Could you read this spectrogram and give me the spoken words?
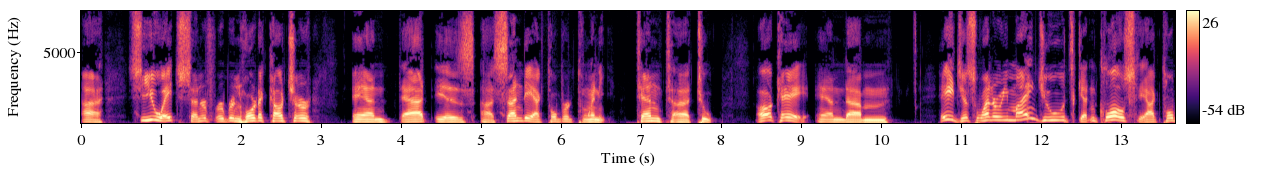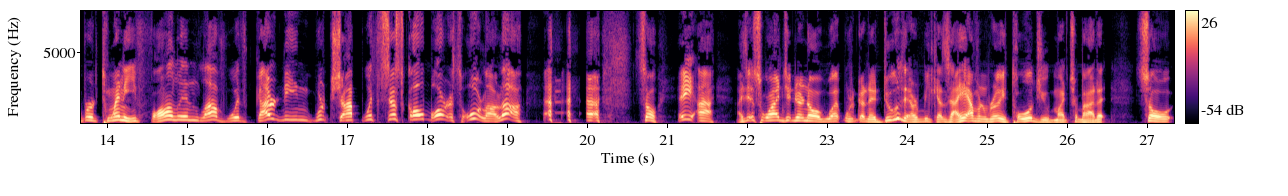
uh, CUH, uh, Center for Urban Horticulture. And that is uh, Sunday, October 20, 10 to 2. Okay. And, um, Hey, just want to remind you it's getting close. The October 20 Fall in Love with Gardening Workshop with Ciscoe Morris. Oh la la. so, hey, uh, I just wanted you to know what we're going to do there because I haven't really told you much about it. So,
